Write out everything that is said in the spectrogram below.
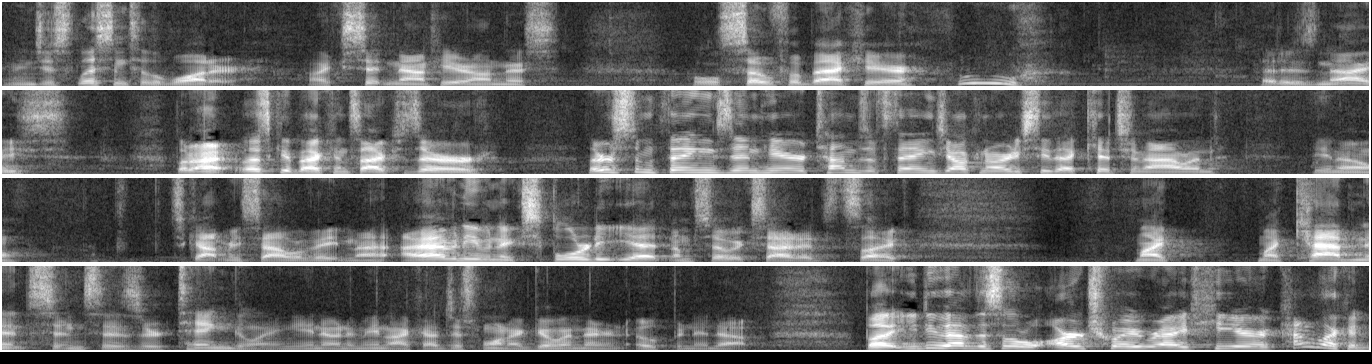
I mean, just listen to the water. Like sitting out here on this little sofa back here. Whew. That is nice. But all right, let's get back inside because there are there's some things in here, tons of things. Y'all can already see that kitchen island. You know, it's got me salivating. I, I haven't even explored it yet. I'm so excited. It's like my my cabinet senses are tingling. You know what I mean? Like I just want to go in there and open it up. But you do have this little archway right here, kind of like a,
